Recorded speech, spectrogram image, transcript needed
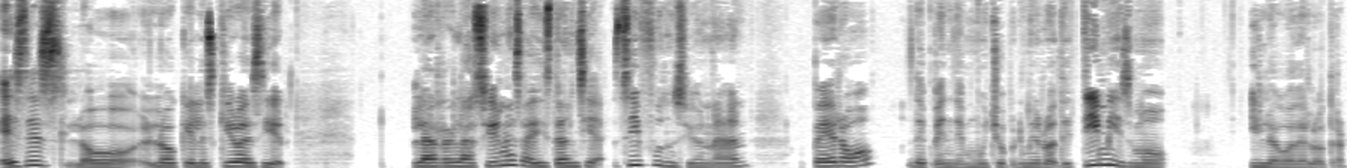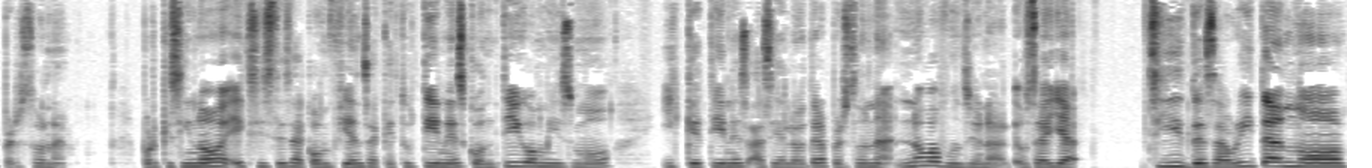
ese es lo, lo que les quiero decir. Las relaciones a distancia sí funcionan, pero depende mucho primero de ti mismo y luego de la otra persona. Porque si no existe esa confianza que tú tienes contigo mismo y que tienes hacia la otra persona, no va a funcionar. O sea, ya, si desde ahorita no,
